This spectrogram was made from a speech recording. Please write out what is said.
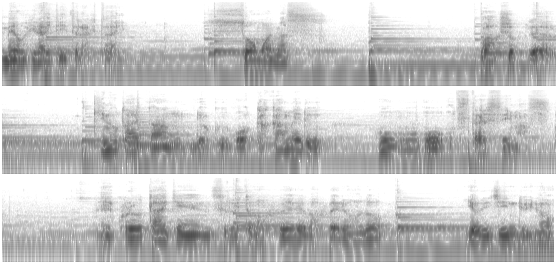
目を開いていただきたい。そう思います。ワークショップである気の体感力を高める方法をお伝えしています。これを体験する人が増えれば増えるほどより人類の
